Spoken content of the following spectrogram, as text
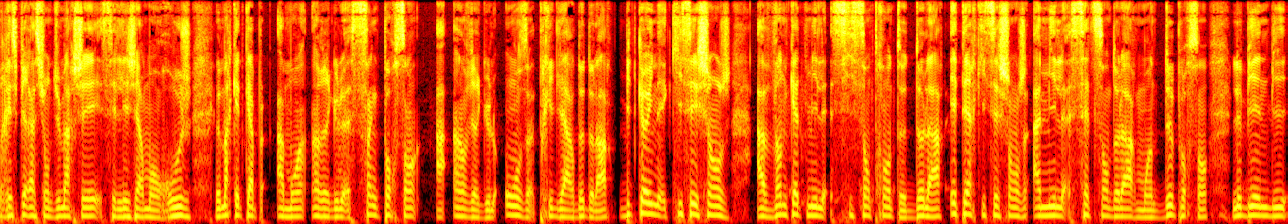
respiration du marché, c'est légèrement rouge. Le market cap à moins 1,5% à 1,11 trilliard de dollars. Bitcoin qui s'échange à 24 630 dollars. Ether qui s'échange à 1700 dollars, moins 2%. Le BNB,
